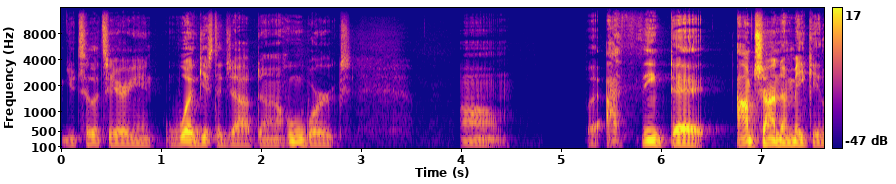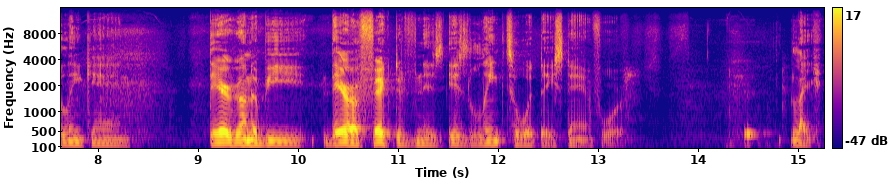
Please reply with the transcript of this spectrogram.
utilitarian, what gets the job done, who works. Um but I think that I'm trying to make it link in they're gonna be their effectiveness is linked to what they stand for. Like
